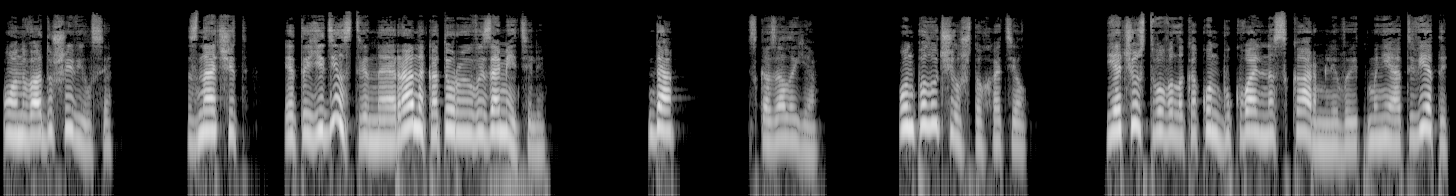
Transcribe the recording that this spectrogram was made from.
Он воодушевился. Значит, это единственная рана, которую вы заметили? Да, сказала я. Он получил, что хотел. Я чувствовала, как он буквально скармливает мне ответы,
